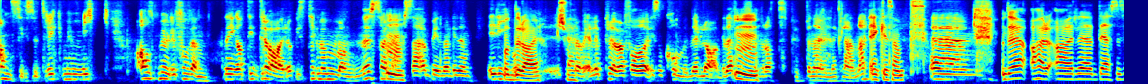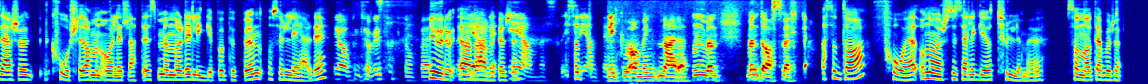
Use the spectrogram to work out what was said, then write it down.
ansiktsuttrykk, mimikk, alt mulig forventning, at de drar opp. Hvis til og med Magnus har Mm. lært seg å begynne å liksom rive opp skjorta, eller prøve i hvert fall å liksom komme under laget der, for Mm. skjønner at puppen er under klærne. Ikke sant. Um, Men det, har, har, det syns jeg er så koselig, da, men også litt lættis. Men når de ligger på puppen, og så ler de ja, men det har vi snakket om før. Gjorde ja, det har vi er kanskje. det eneste, ikke Så- det eneste jeg liker med amming, nærheten, men, men da smelter jeg. Altså, da får jeg Og noen ganger syns jeg det er gøy å tulle med henne. Sånn at jeg bare sånn.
